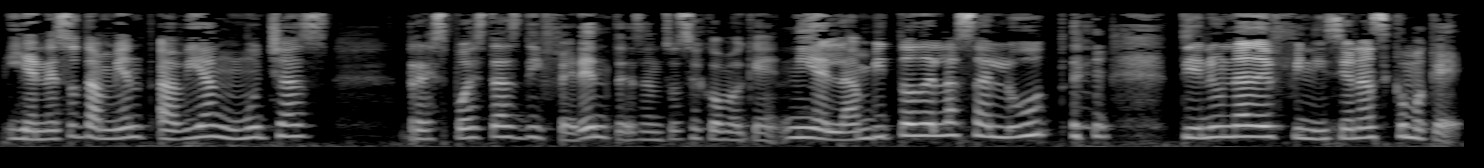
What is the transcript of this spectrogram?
Y en eso también habían muchas respuestas diferentes. Entonces, como que ni el ámbito de la salud tiene una definición así como que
